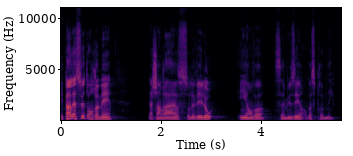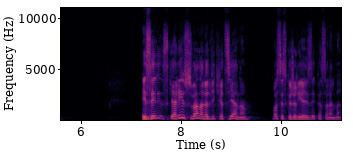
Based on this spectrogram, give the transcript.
Et par la suite, on remet la chambre à air sur le vélo et on va s'amuser, on va se promener. Et c'est ce qui arrive souvent dans notre vie chrétienne. Hein. Moi, c'est ce que j'ai réalisé personnellement.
